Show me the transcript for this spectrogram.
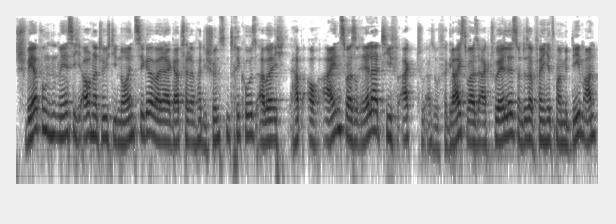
Schwerpunktmäßig auch natürlich die 90er, weil da gab's halt einfach die schönsten Trikots. Aber ich habe auch eins, was relativ aktu also vergleichsweise aktuell ist und deshalb fange ich jetzt mal mit dem an.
